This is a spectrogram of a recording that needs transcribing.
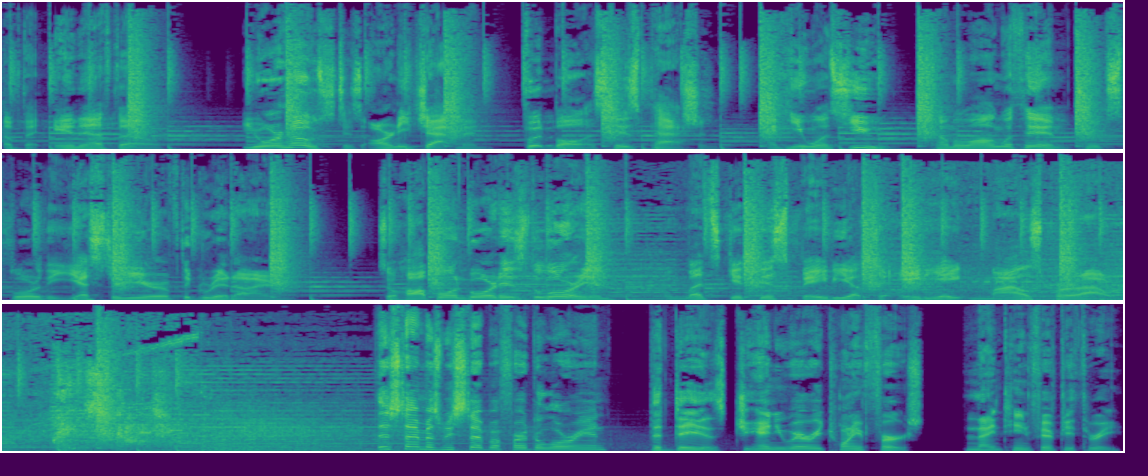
of the NFL. Your host is Arnie Chapman. Football is his passion, and he wants you to come along with him to explore the yesteryear of the gridiron. So hop on board his DeLorean and let's get this baby up to 88 miles per hour. This time, as we step off our DeLorean, the date is January 21st, 1953,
